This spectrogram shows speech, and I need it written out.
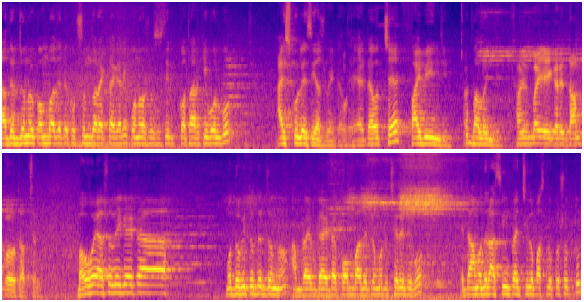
তাদের জন্য কম বাজেটে খুব সুন্দর একটা গাড়ি পনেরোশো সিসির কথা আর কি বলব। হাইস্কুল এসি আসবে এটাতে। এটা হচ্ছে ফাইভ ইঞ্জিন খুব ভালো ইঞ্জিন শামীম ভাই এই গাড়ির দাম কত চাচ্ছেন? বাবু ভাই আসলে এই গাড়িটা মধ্যবিত্তদের জন্য আমরা এই গাড়িটা কম বাজেটের মধ্যে ছেড়ে দিব। এটা আমাদের আস্কিং প্রাইস ছিল পাঁচ লক্ষ সত্তর।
